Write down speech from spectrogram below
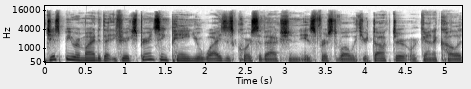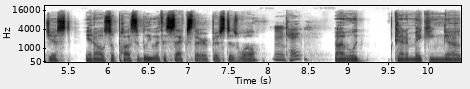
just be reminded that if you're experiencing pain, your wisest course of action is first of all with your doctor or gynecologist and also possibly with a sex therapist as well. Okay. Um, with kind of making uh,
